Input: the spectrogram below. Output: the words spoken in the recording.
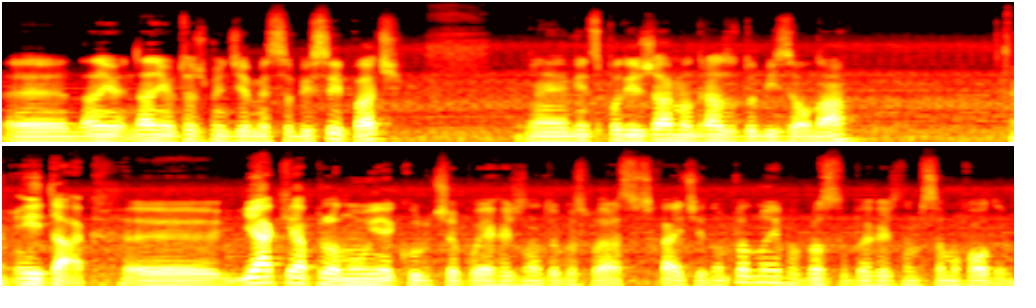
e, Na nią, na nią też będziemy sobie sypać. E, Więc podjeżdżamy od razu do bizona. I tak, e, jak ja planuję, kurczę, pojechać na to gospodarstwo? Słuchajcie, no planuję po prostu pojechać tam samochodem.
